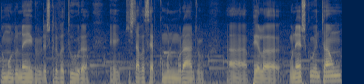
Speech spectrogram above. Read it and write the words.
do Mundo Negro da Escravatura, eh, que estava a ser comemorado ah, pela Unesco, então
